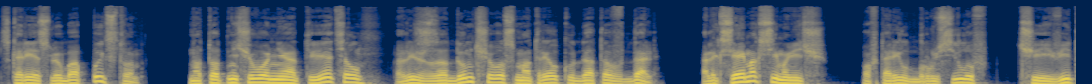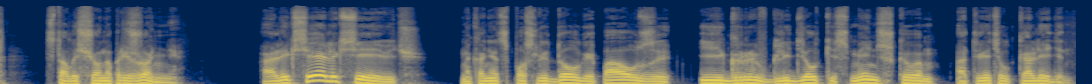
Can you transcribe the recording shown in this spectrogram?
скорее с любопытством, но тот ничего не ответил, лишь задумчиво смотрел куда-то вдаль. «Алексей Максимович», повторил Брусилов, чей вид стал еще напряженнее. «Алексей Алексеевич!» Наконец, после долгой паузы и игры в гляделки с Меньшковым, ответил Каледин.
